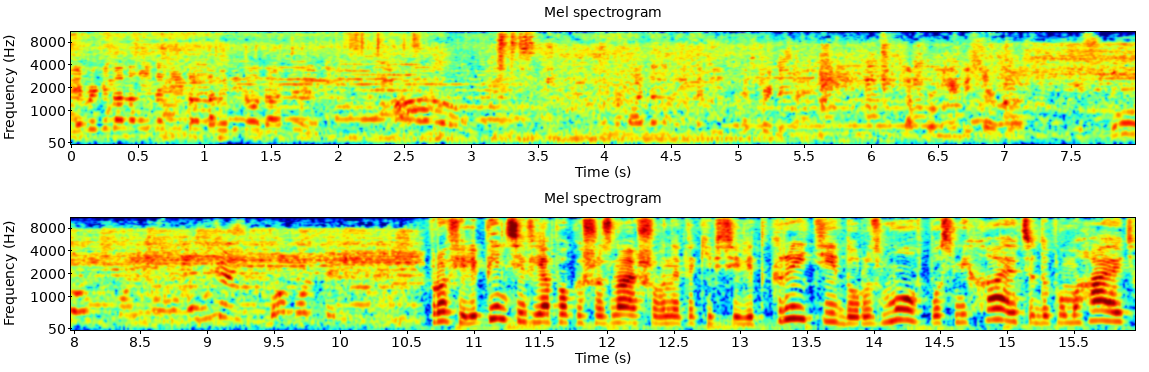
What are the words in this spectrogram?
Never kita nakita dito, taga dito dati. Oh! Never kita nakita dito. For design. Stuff from maybe surplus. It's oh, good for you. Okay. Double pay. Про філіппінців я поки що знаю, що вони такі всі відкриті, до розмов, посміхаються, допомагають,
